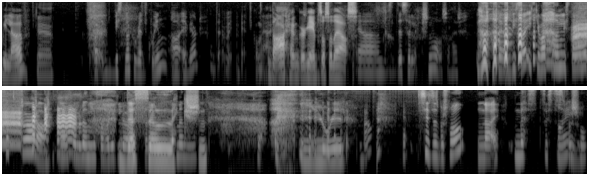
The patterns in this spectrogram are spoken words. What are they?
We love. Eh, Og Visstnok Red Queen av Aviard. Det vet ikke om jeg er. Da er Hunger Games også det, altså. Ja, The Selection var også her. Det, disse har ikke vært på den lista jeg har sett før, da. Jeg føler den lista var litt The Selection. selection. Ja. Lol. Siste spørsmål? Nei. Nest siste Oi. spørsmål.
